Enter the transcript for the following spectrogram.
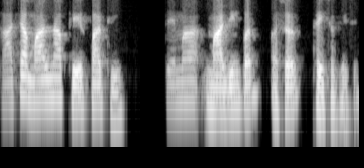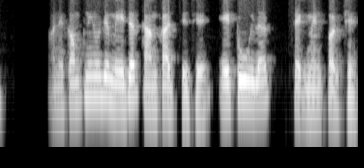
કાચા માલના ફેરફારથી તેમાં માર્જિન પર અસર થઈ શકે છે. અને કંપનીનું જે મેજર કામકાજ જે છે એ ટુ વ્હીલર સેગમેન્ટ પર છે.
